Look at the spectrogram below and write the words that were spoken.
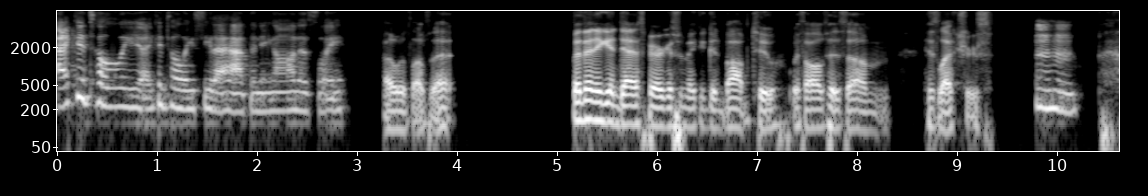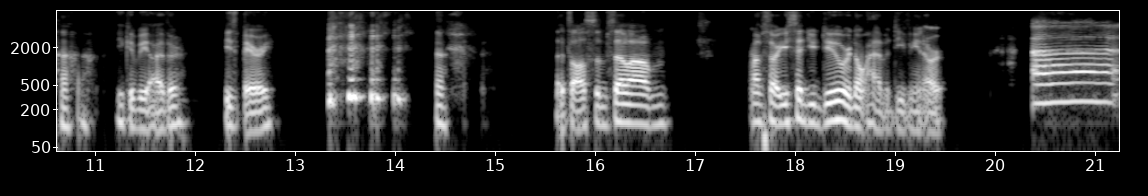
I could totally I could totally see that happening, honestly. I would love that. But then again, Dad Asparagus would make a good Bob too, with all of his um his lectures. hmm He could be either. He's Barry. That's awesome. So um I'm sorry, you said you do or don't have a deviant art. Uh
